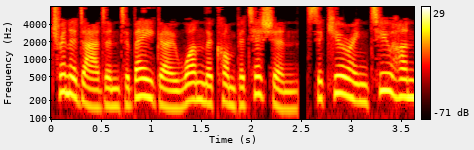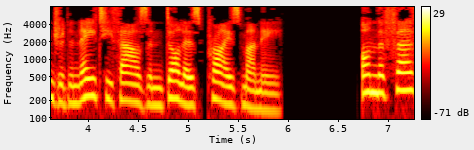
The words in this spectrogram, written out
Trinidad and Tobago won the competition, securing $280,000 prize money. On 1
